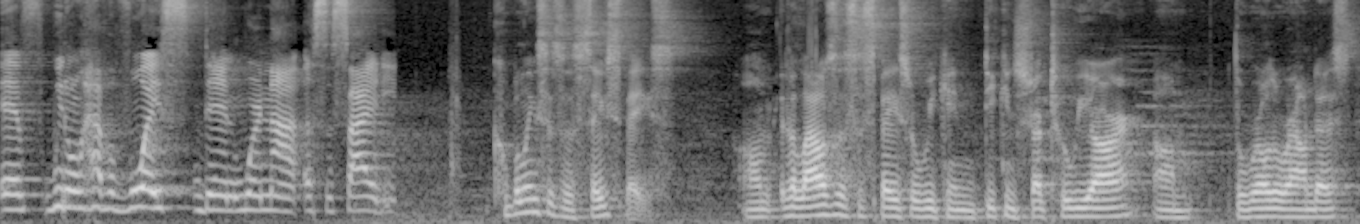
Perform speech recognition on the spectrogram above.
if we don't have a voice then we're not a society. Kuumba Lynx is a safe space. Um, it allows us a space where we can deconstruct who we are um, the world around us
